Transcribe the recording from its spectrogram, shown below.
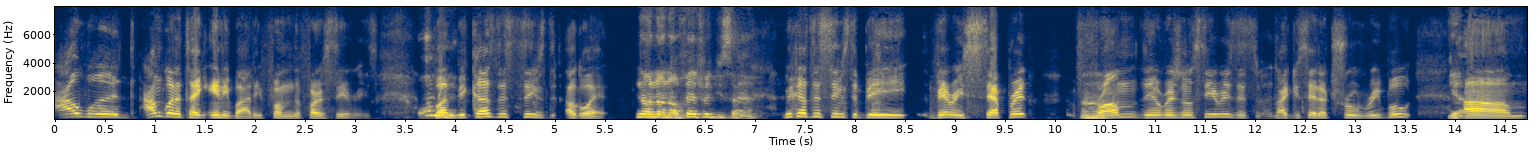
I would. I'm going to take anybody from the first series, well, I mean, but because this seems. To, oh, go ahead. No, no, no. Finish what you saying. Because this seems to be very separate uh-huh. from the original series. It's like you said, a true reboot. Yeah. Um,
